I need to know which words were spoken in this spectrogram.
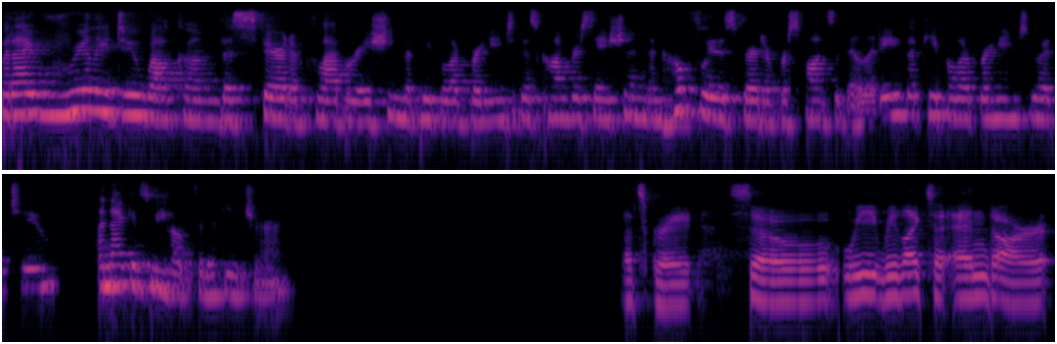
But I really do welcome the spirit of collaboration that people are bringing to this conversation and hopefully the spirit of responsibility that people are bringing to it too. And that gives me hope for the future. That's great. So we, we like to end our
